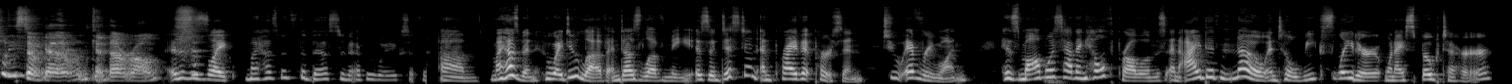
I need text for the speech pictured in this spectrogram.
please don't get that, get that wrong. This is like my husband's the best in every way except for um my husband, who I do love and does love me, is a distant and private person to everyone. His mom was having health problems and I didn't know until weeks later when I spoke to her.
